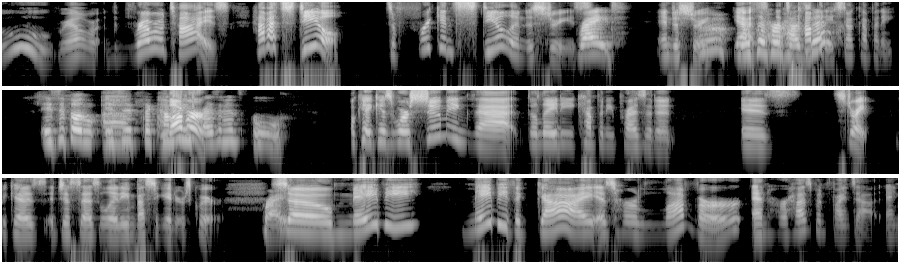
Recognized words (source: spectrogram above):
Ooh, railroad railroad ties. How about steel? It's a freaking steel industries. Right. Industry. Was Yes. it her it's a husband? company, steel company. Is it the? Is Uh, it the company lover. president's? Ooh. Okay, because we're assuming that the lady company president is straight because it just says the lady investigator is queer. Right. So maybe, maybe the guy is her lover and her husband finds out and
